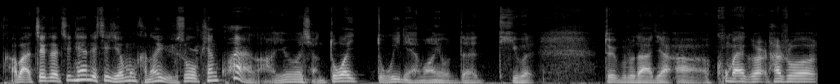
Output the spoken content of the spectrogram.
好吧，这个今天这期节目可能语速偏快了啊，因为我想多读一点网友的提问。对不住大家啊。空白格他说，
